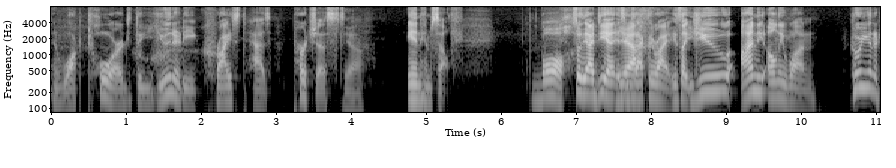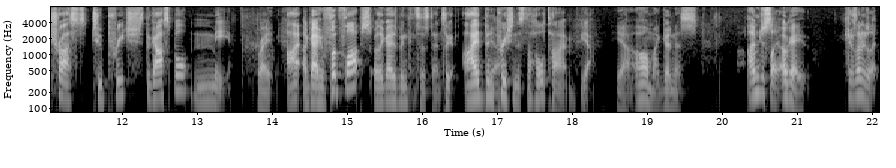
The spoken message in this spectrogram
and walk towards the unity Christ has purchased Yeah. in himself. Boy. So the idea is Yeah. exactly right. He's like, you, I'm the only one. Who are you going to trust to preach the gospel? Me. Right. I- a guy who flip flops or the guy who's been consistent. It's like, I've been Yeah. preaching this the whole time. Yeah. Yeah. Oh my goodness. I'm just like okay, because I'm just like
